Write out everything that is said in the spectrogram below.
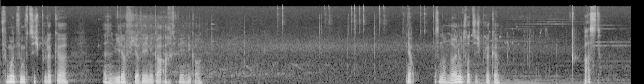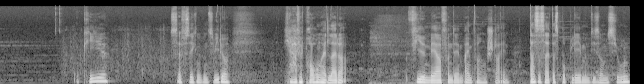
55 Blöcke. Es sind wieder 4 weniger, 8 weniger. Ja, es sind noch 49 Blöcke. Passt. Okay. Seth segnet uns wieder. Ja, wir brauchen halt leider viel mehr von dem einfachen Stein. Das ist halt das Problem in dieser Mission.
